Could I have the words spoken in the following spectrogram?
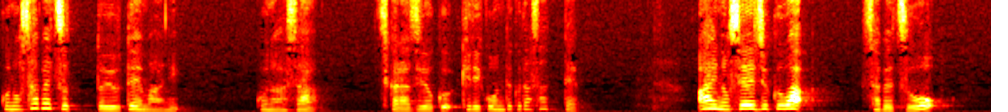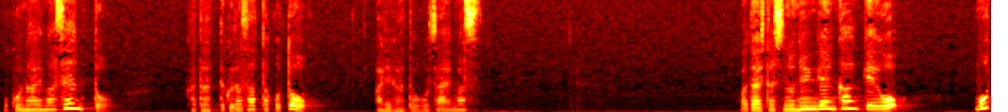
この差別というテーマにこの朝力強く切り込んでくださって愛の成熟は差別を行いませんと語ってくださったことをありがとうございます。私たちの人間関係をもっ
